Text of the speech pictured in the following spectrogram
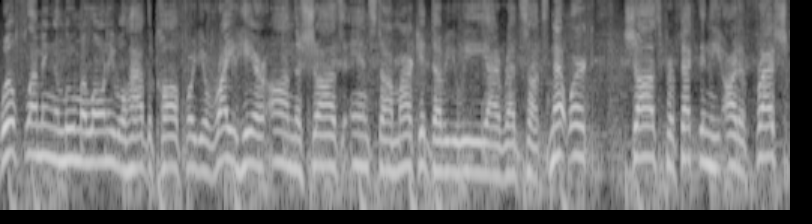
Will Fleming and Lou Merloni will have the call for you right here on the Shaw's and Star Market WEEI Red Sox Network. Shaw's perfecting the art of fresh,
